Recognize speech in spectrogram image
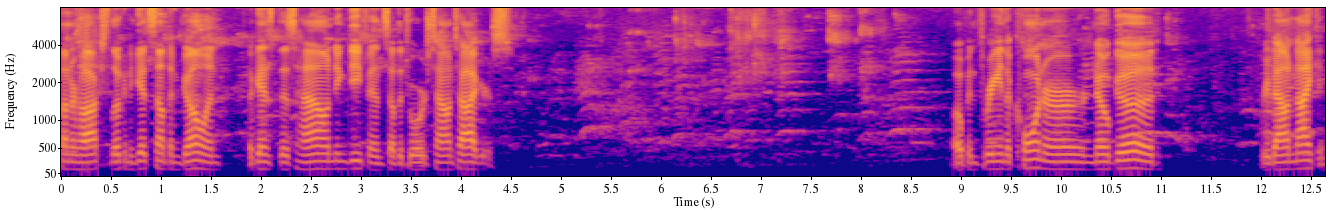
Thunderhawks looking to get something going against this hounding defense of the Georgetown Tigers. Open three in the corner, no good. Rebound Niken.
